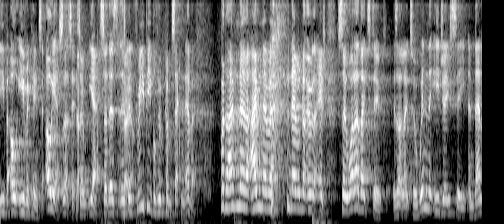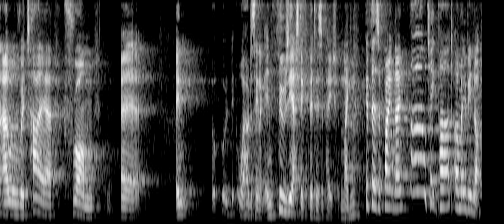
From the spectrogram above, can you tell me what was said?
Iver. Oh, Iver came. Se- oh, yeah. So that's it. So yeah. So there's there's Yeah, been yeah. three people who've come second ever. But I've never, I've never, never got over that edge. So what I'd like to do is I'd like to win the EJC, and then I will retire from, uh, in, well, how to say, like enthusiastic participation. Like mm-hmm. if there's a fight night, I'll take part, or maybe not.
